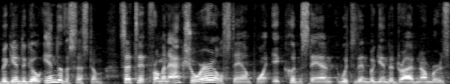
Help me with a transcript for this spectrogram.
begin to go into the system, such that from an actuarial standpoint, it couldn't stand, which then began to drive numbers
